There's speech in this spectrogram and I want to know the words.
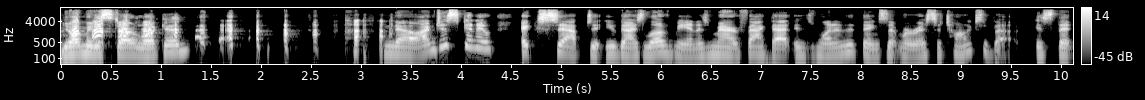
You want me to start looking? no, I'm just going to accept that you guys love me. And as a matter of fact, that is one of the things that Marissa talks about is that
